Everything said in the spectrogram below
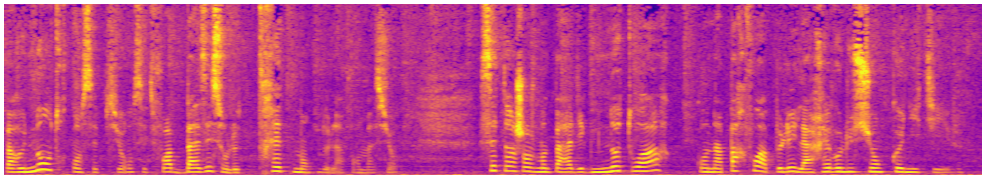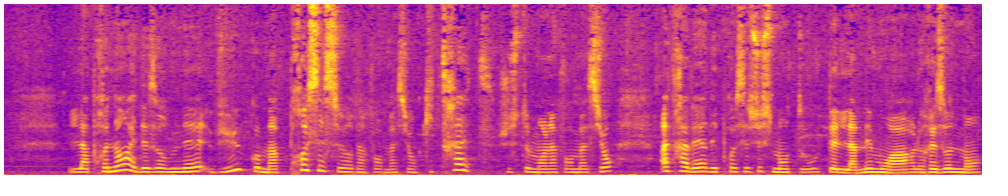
par une autre conception, cette fois basée sur le traitement de l'information. C'est un changement de paradigme notoire qu'on a parfois appelé la révolution cognitive. L'apprenant est désormais vu comme un processeur d'information qui traite justement l'information à travers des processus mentaux tels la mémoire, le raisonnement,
